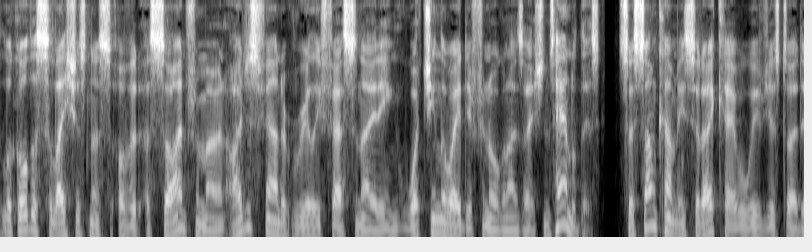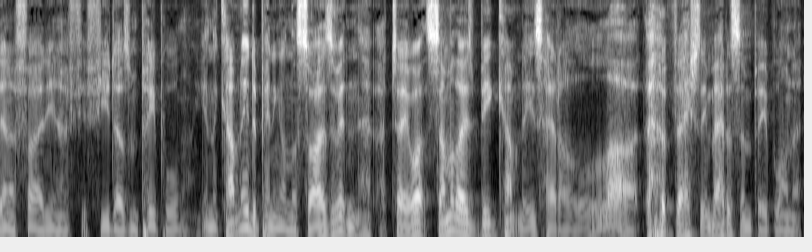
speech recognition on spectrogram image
look, all the salaciousness of it aside for a moment, I just found it really fascinating watching the way different organizations handled this. So some companies said, okay, well, we've just identified, you know, a few dozen people in the company, depending on the size of it. And I tell you what, some of those big companies had a lot of Ashley Madison people on it.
